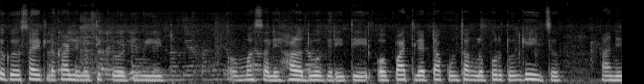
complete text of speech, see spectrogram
सगळं साईडला काढलेलं तिखट मीठ मसाले हळद वगैरे ते पातेल्यात टाकून चांगलं परतून घ्यायचं. आणि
